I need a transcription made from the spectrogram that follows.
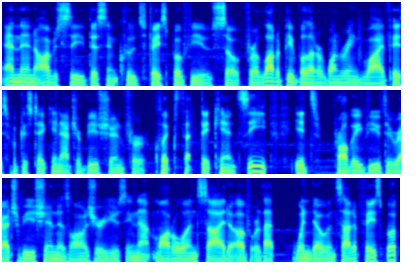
and then obviously this includes Facebook views. So for a lot of people that are wondering why Facebook is taking attribution for clicks that they can't see, it's probably view through attribution as long as you're using that model inside of or that window inside of Facebook.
